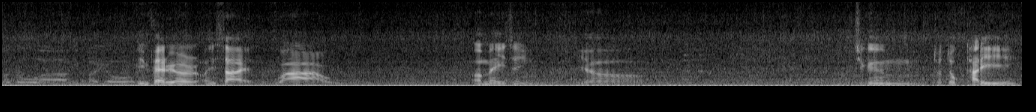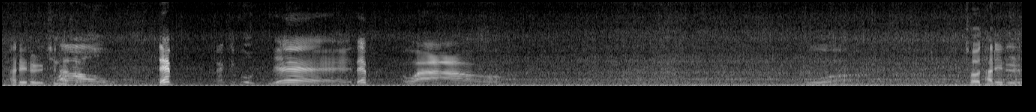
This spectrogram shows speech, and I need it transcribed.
Totua Imperial Imperial inside. 와우. Amazing. 이야. 지금 저쪽 다리, 다리를 지나서. Wow 넵! Beautiful 예, 넵! 와우. 우와. 저 다리를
